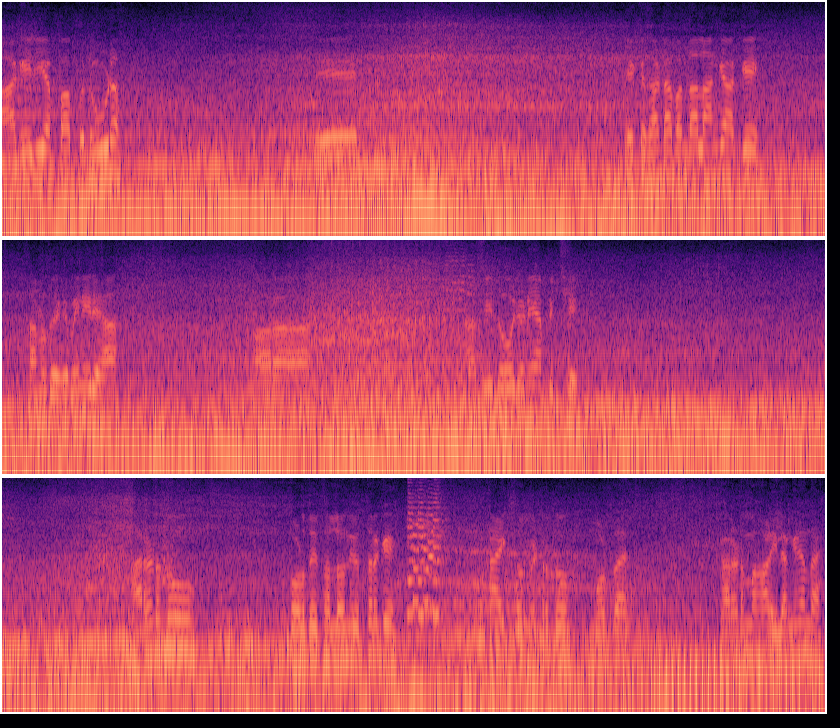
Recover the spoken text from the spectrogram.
ਆ ਗਏ ਜੀ ਆਪਾਂ ਬਨੂੜ ਤੇ ਇੱਕ ਸਾਡਾ ਬੰਦਾ ਲੰਘ ਗਿਆ ਅੱਗੇ। ਸਾਨੂੰ ਦਿਖ ਵੀ ਨਹੀਂ ਰਿਹਾ। ਔਰ ਅਸੀਂ ਦੋ ਜਣੇ ਆ ਪਿੱਛੇ। ਹਰੜ ਨੂੰ ਪੁਲ ਦੇ ਥੱਲੋਂ ਦੀ ਉਤਰ ਕੇ 250 ਮੀਟਰ ਤੋਂ ਮੁੜਦਾ ਹੈ। ਖਰੜ ਮਹਾਲੀ ਲੰਘ ਜਾਂਦਾ ਹੈ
